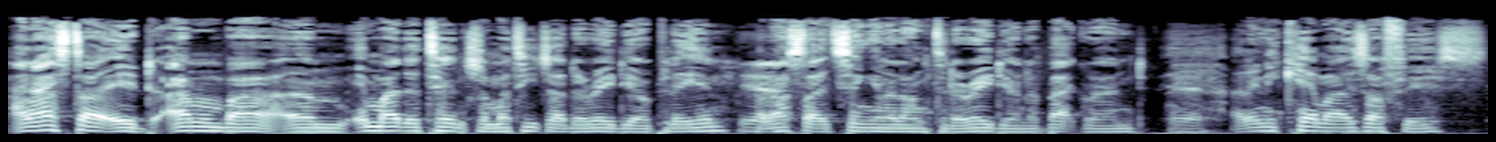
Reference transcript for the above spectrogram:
And I started. I remember um, in my detention, my teacher had the radio playing, Yeah. and I started singing along to the radio in the background. Yeah. And then he came out of his office.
